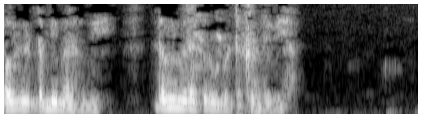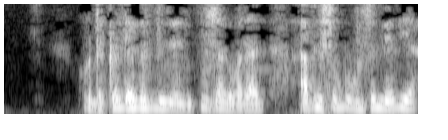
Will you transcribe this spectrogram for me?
और डब्बी में रख दी। डब्बी में रखकर ऊपर ढक्कन दे दिया। और ढक्कन देकर पूछा कि महाराज, आपने सबको भोजन दे दिया?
